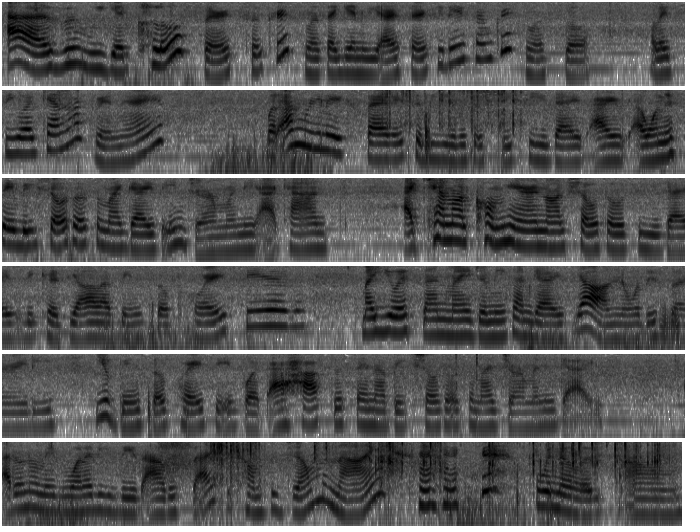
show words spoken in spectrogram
as we get closer to Christmas. Again, we are 30 days from Christmas, so let's see what can happen, right? But I'm really excited to be able to speak to you guys. I, I want to say big shout out to my guys in Germany. I can't, I cannot come here and not shout out to you guys because y'all have been supportive. My US and my Jamaican guys, y'all know this already. You've been supportive, but I have to send a big shout out to my Germany guys. I don't know, maybe one of these days I'll decide to come to Germany. Who knows? Um,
